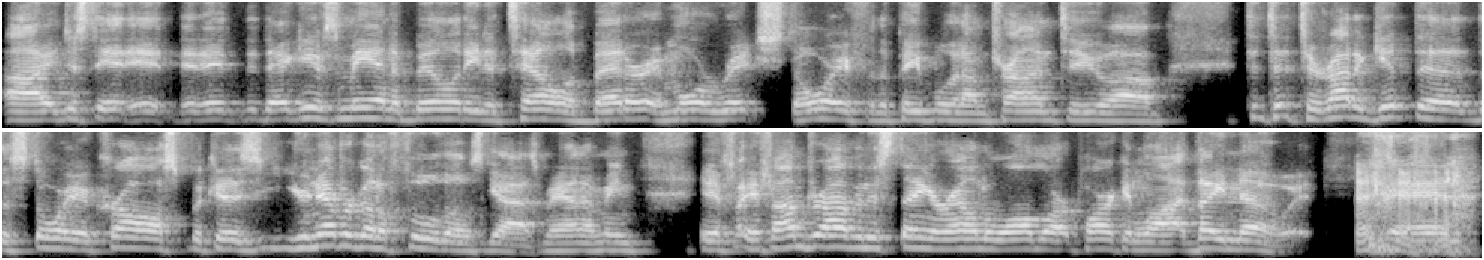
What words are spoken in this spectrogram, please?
uh, it just it, it, it, that gives me an ability to tell a better and more rich story for the people that I'm trying to uh, to, to, to, try to get the the story across because you're never going to fool those guys, man. I mean, if if I'm driving this thing around the Walmart parking lot, they know it.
